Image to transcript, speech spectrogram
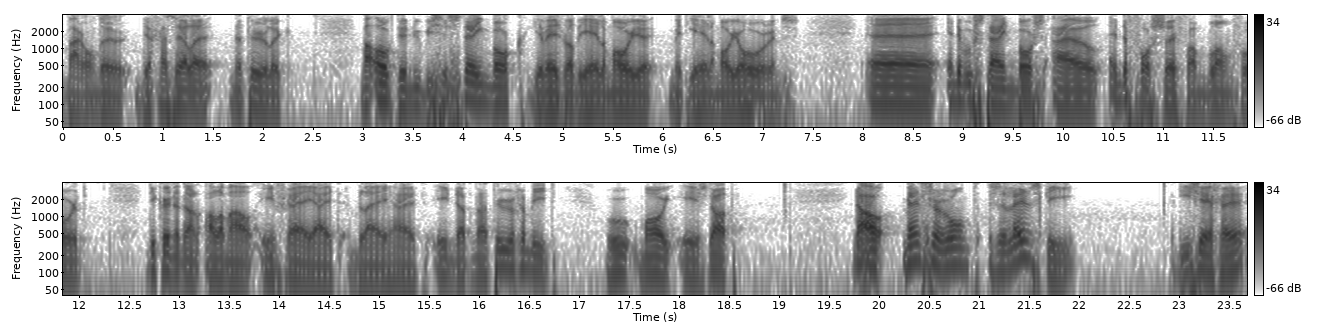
waaronder de gazellen natuurlijk. Maar ook de Nubische steenbok. Je weet wel, die hele mooie, met die hele mooie horens. Uh, en de woestijnbosuil en de vossen van Blanford. Die kunnen dan allemaal in vrijheid, blijheid in dat natuurgebied. Hoe mooi is dat? Nou, mensen rond Zelensky, die zeggen,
